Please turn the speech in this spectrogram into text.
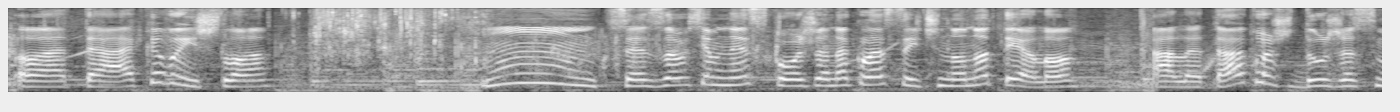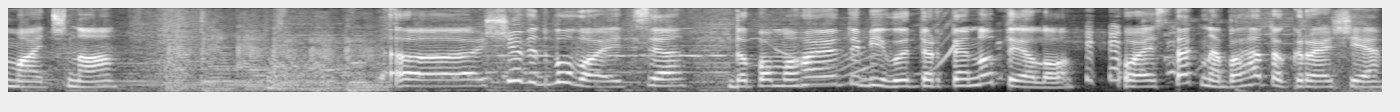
Отак вийшло. Ммм, це зовсім не схоже на класичну нотело, але також дуже смачно. Е, що відбувається? Допомагаю тобі витерти нутеллу. Ось так набагато краще.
